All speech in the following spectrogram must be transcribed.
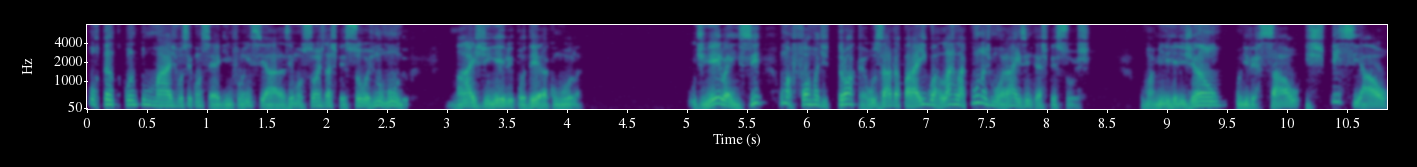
Portanto, quanto mais você consegue influenciar as emoções das pessoas no mundo, mais dinheiro e poder acumula. O dinheiro é em si uma forma de troca usada para igualar lacunas morais entre as pessoas. Uma mini-religião, universal, especial,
